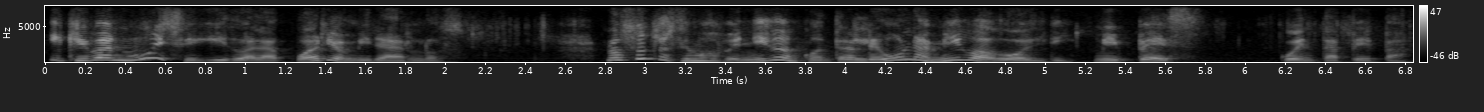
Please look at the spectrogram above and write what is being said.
y que van muy seguido al acuario a mirarlos. Nosotros hemos venido a encontrarle un amigo a Goldie, mi pez, cuenta Pepa.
